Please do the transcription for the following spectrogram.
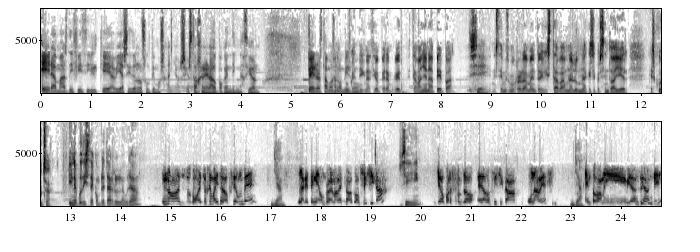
era más difícil que había sido en los últimos años. Y esto ha generado poca indignación. Pero estamos en lo Poca mismo. indignación, espera, Mulet. Esta mañana Pepa, Sí. en este mismo programa, entrevistaba a una alumna que se presentó ayer. Escucha. ¿Y no pudiste completarlo, Laura? No, yo como he dicho me hice la opción B, Ya. la que tenía un problema mezclado con física. Sí, Yo, por ejemplo, he dado física una vez ya. en toda mi vida estudiantil.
